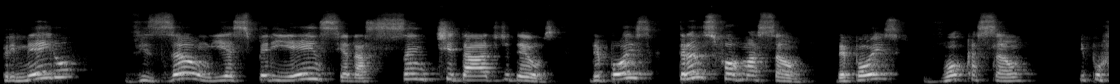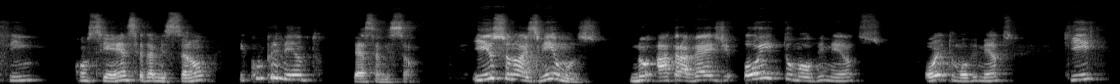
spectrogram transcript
primeiro, visão e experiência da santidade de Deus, depois, transformação depois, vocação e, por fim, consciência da missão e cumprimento dessa missão. E isso nós vimos no, através de oito movimentos, oito movimentos que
